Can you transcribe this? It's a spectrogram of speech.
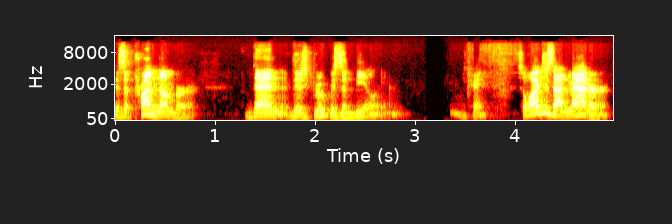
is a prime number, then this group is abelian. Okay, so why does that matter?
